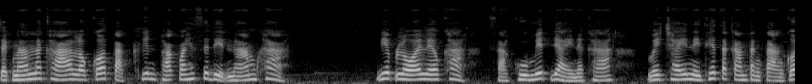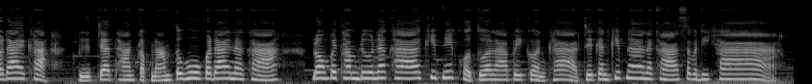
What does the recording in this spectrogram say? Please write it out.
จากนั้นนะคะเราก็ตักขึ้นพักไว้ให้เสด็จน้ำค่ะ เรียบร้อยแล้วค่ะ สาคูเม็ดใหญ่นะคะไว้ใช้ในเทศกาลต่างๆ ก็ได้ค่ะ หรือจะทานกับน้ำเต้าหู้ก็ได้นะคะ ลองไปทำดูนะคะ คลิปนี้ขอตัวลาไปก่อนค่ะ เจอกันคลิปหน้านะคะ สวัสดีค่ะ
